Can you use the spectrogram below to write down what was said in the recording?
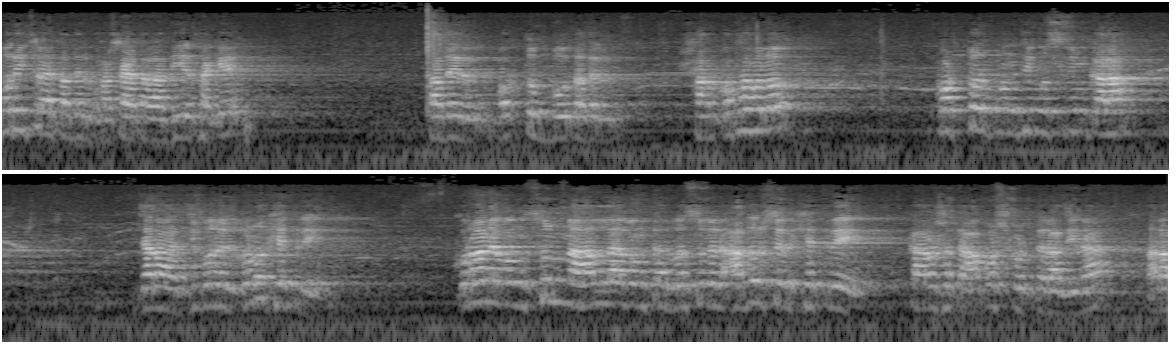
পরিচয় তাদের ভাষায় তারা দিয়ে থাকে। তাদের বক্তব্য, তাদের সার কথা হলো, কট্টরপন্থী মুসলিম কারা? যারা জীবনের কোন ক্ষেত্রে কোরআন এবং সুন্না আল্লাহ এবং তার রসুলের আদর্শের ক্ষেত্রে কারও সাথে আপোষ করতে রাজি না, তারা,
